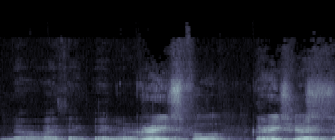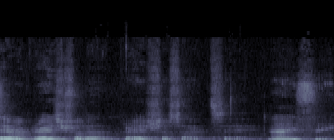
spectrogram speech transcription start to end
no, I think they were graceful, they gracious. Were they were graceful and gracious, I'd say. I see.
